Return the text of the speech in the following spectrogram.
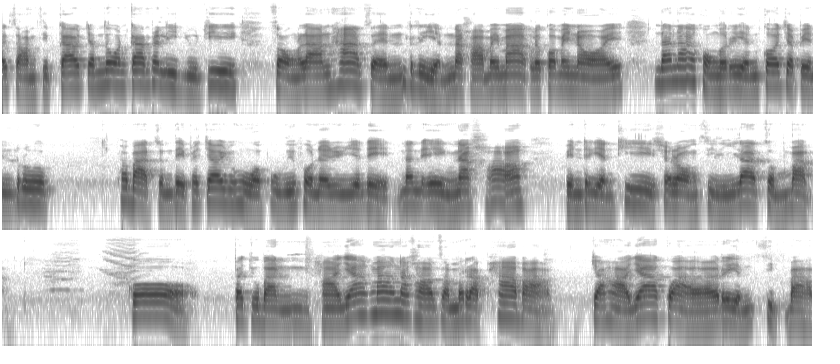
2539 จำนวนการผลิตอยู่ที่ 2 ล้าน5แสนเหรียญนนะคะ ไม่มากแล้วก็ไม่น้อย ด้านหน้าของเหรียญก็จะเป็นรูปพระบาทสมเด็จพระเจ้าอยู่หัวภูมิพลอดุลยเดชนั่นเองนะคะ เป็นเหรียญที่ฉลองศิริราชสมบัติ ก็ปัจจุบันหายากมากนะคะสำหรับ 5 บาท จะหายากกว่าเหรียญ10 บาท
